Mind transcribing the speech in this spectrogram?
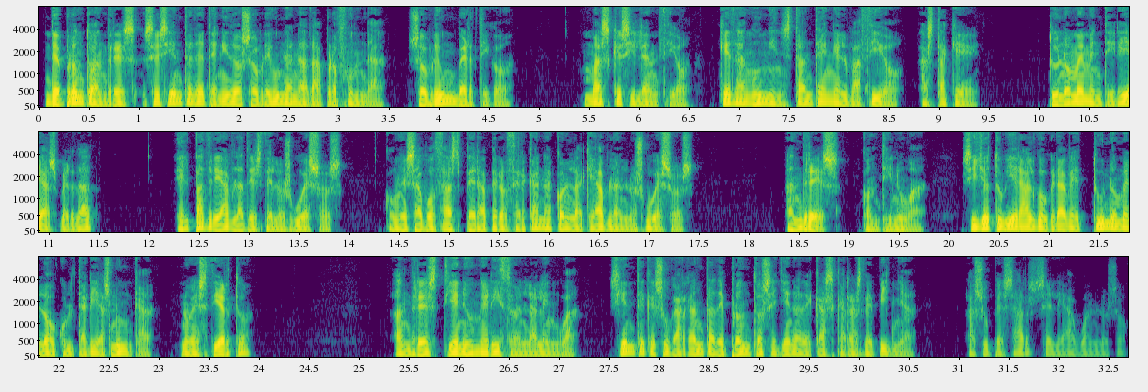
De pronto Andrés se siente detenido sobre una nada profunda, sobre un vértigo. Más que silencio, quedan un instante en el vacío, hasta que. Tú no me mentirías, ¿verdad? El padre habla desde los huesos, con esa voz áspera pero cercana con la que hablan los huesos. Andrés, continúa, si yo tuviera algo grave tú no me lo ocultarías nunca, ¿no es cierto? Andrés tiene un erizo en la lengua, siente que su garganta de pronto se llena de cáscaras de piña. A su pesar se le aguan los ojos.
